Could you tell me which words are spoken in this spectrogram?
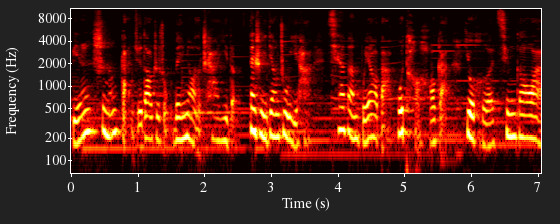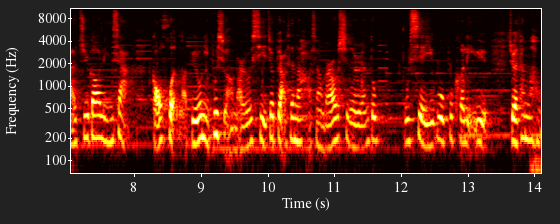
别人是能感觉到这种微妙的差异的。但是一定要注意哈，千万不要把不讨好感又和清高啊、居高临下搞混了。比如你不喜欢玩游戏，就表现的好像玩游戏的人都。不屑一顾、不可理喻，觉得他们很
